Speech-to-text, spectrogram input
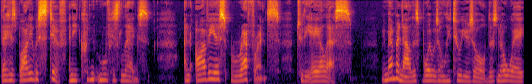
that his body was stiff and he couldn't move his legs, an obvious reference to the ALS. Remember now, this boy was only two years old. There's no way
